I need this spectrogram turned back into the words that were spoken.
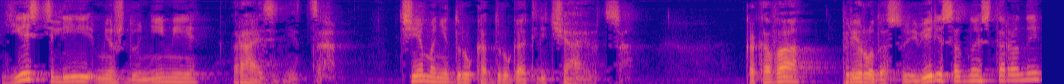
Есть ли между ними разница? Чем они друг от друга отличаются – какова природа суеверий с одной стороны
